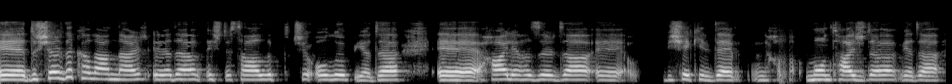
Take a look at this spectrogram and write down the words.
E, dışarıda kalanlar ya da işte sağlıkçı olup ya da e, hali hazırda e, bir şekilde montajda ya da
